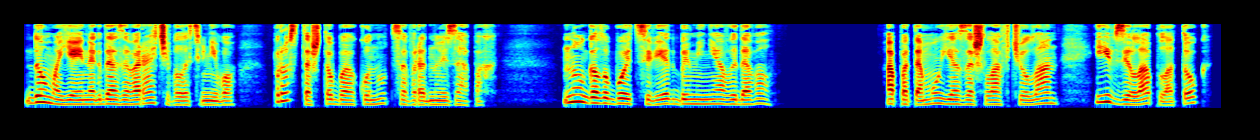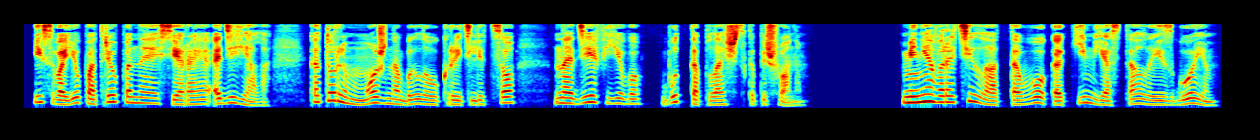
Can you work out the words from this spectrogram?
Дома я иногда заворачивалась в него — просто чтобы окунуться в родной запах. Но голубой цвет бы меня выдавал. А потому я зашла в чулан и взяла платок и свое потрёпанное серое одеяло, которым можно было укрыть лицо, надев его, будто плащ с капюшоном. Меня воротило от того, каким я стала изгоем.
